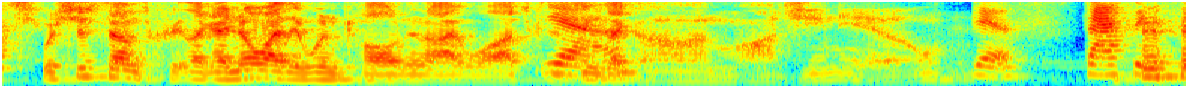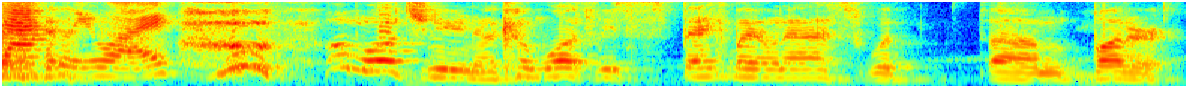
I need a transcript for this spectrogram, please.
iWatch, which just sounds cre- like I know why they wouldn't call it an eye watch because Yeah. it seems like oh, I'm watching you. Yes, that's exactly why. I'm watching you now. Come watch me spank my own ass with um, butter.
